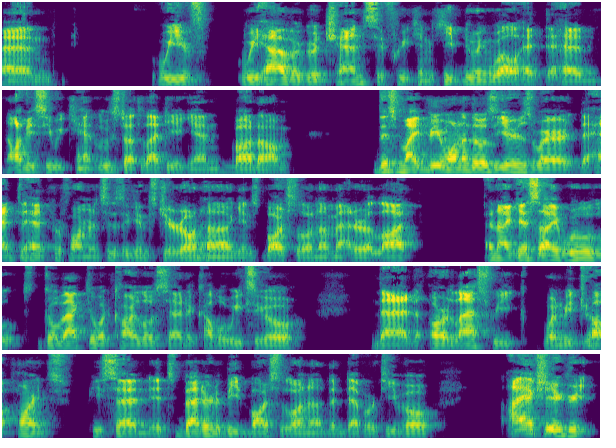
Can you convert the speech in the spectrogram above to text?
And we've we have a good chance if we can keep doing well head to head. Obviously, we can't lose to Atleti again, but um, this might be one of those years where the head to head performances against Girona, against Barcelona matter a lot. And I guess I will go back to what Carlos said a couple weeks ago that or last week when we dropped points. He said it's better to beat Barcelona than Deportivo. I actually agree.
